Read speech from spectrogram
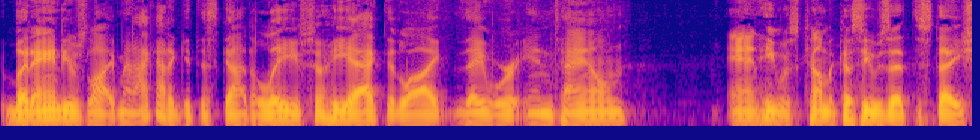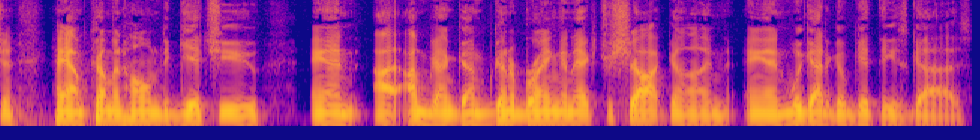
but Andy was like, "Man, I got to get this guy to leave," so he acted like they were in town and he was coming because he was at the station. Hey, I'm coming home to get you, and I, I'm, I'm, going to bring an extra shotgun, and we got to go get these guys.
